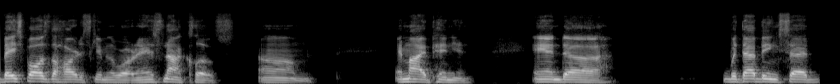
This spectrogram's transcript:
Baseball is the hardest game in the world and it's not close um in my opinion and uh with that being said,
